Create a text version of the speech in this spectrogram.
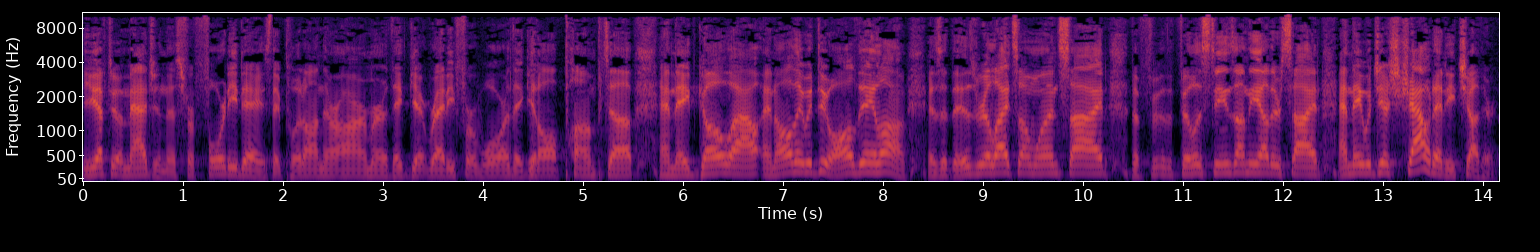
you have to imagine this for 40 days. They put on their armor, they'd get ready for war, they'd get all pumped up, and they'd go out, and all they would do all day long is that the Israelites on one side, the, the Philistines on the other side, and they would just shout at each other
